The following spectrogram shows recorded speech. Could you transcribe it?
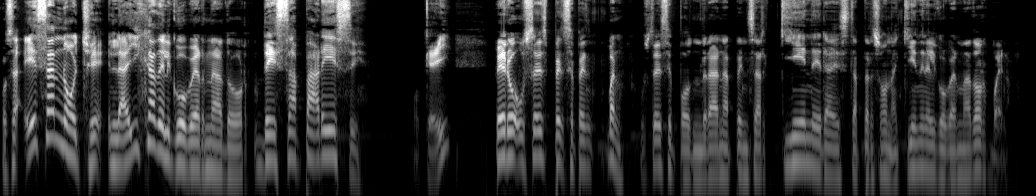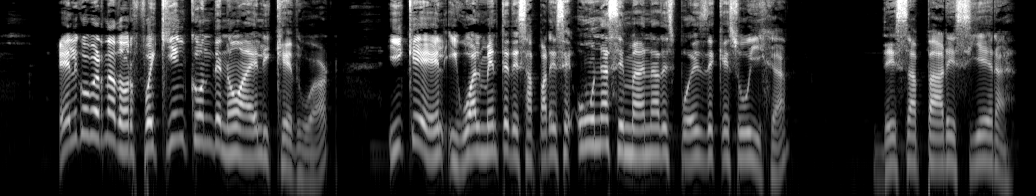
O sea, esa noche la hija del gobernador desaparece, ¿ok? Pero ustedes, se, bueno, ustedes se pondrán a pensar quién era esta persona, quién era el gobernador. Bueno, el gobernador fue quien condenó a Ellie Kedward y que él igualmente desaparece una semana después de que su hija desapareciera.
